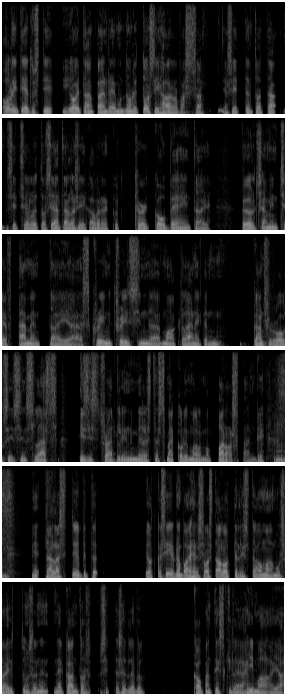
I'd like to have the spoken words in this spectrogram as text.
oli tietysti joitain bändejä, mutta ne oli tosi harvassa. Ja sitten tota, sit siellä oli tosiaan tällaisia kavereita kuin Kurt Cobain tai Pearl Jamin Jeff Ament tai uh, Screaming Treesin uh, Mark Lanigan, Guns N' Rosesin Slash, Izzy Stradlin mielestä Smack oli maailman paras bändi. Mm. Niin tällaiset tyypit, jotka siinä vaiheessa vasta aloitteli sitä omaa musajuttuunsa, ne, ne kantoi sitten sen levy kaupan tiskille ja himaa ja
